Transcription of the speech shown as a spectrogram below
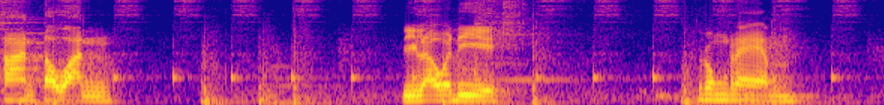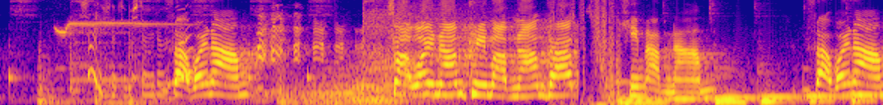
ทานตะวัน ดีลาวดี โรงแรมๆสระว่ายน้ำสระว่ายน้ำครีมอาบน้ำครับำครีมอาบน้ำสระว่ายน้ำ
